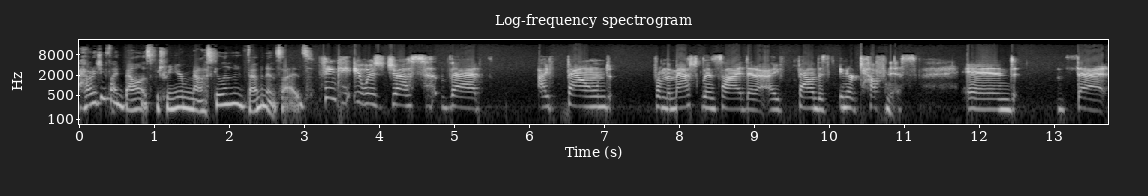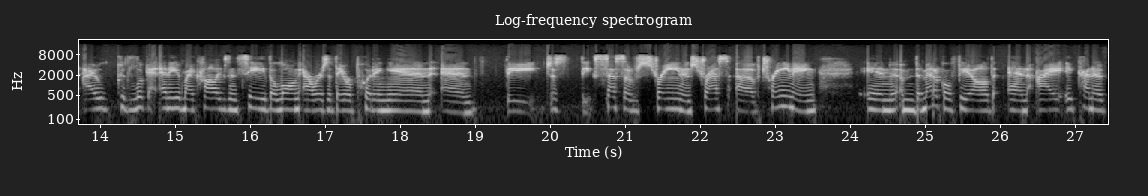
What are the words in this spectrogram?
how did you find balance between your masculine and feminine sides? I think it was just that I found from the masculine side that I found this inner toughness. And that I could look at any of my colleagues and see the long hours that they were putting in and the just the excessive strain and stress of training in um, the medical field and I it kind of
